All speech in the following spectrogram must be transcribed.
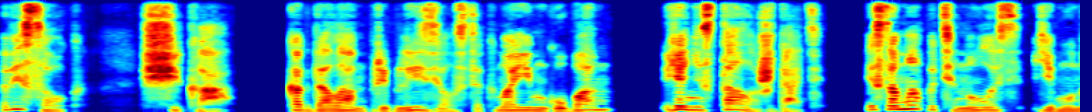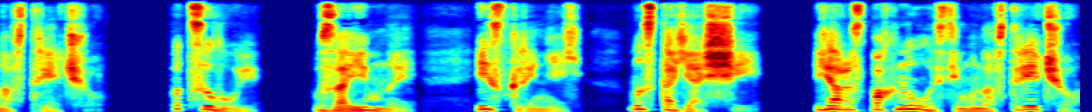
Висок, щека. Когда Лан приблизился к моим губам, я не стала ждать и сама потянулась ему навстречу. Поцелуй. Взаимный, искренний, настоящий. Я распахнулась ему навстречу,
